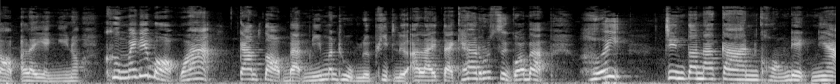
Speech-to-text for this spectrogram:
ตอบอะไรอย่างนี้เนาะ คือไม่ได้บอกว่าการตอบแบบนี้มันถูกหรือผิดหรืออะไร แต่แค่รู้สึกว่าแบบ เฮ้ย จินตนาการของเด็กเนี่ย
